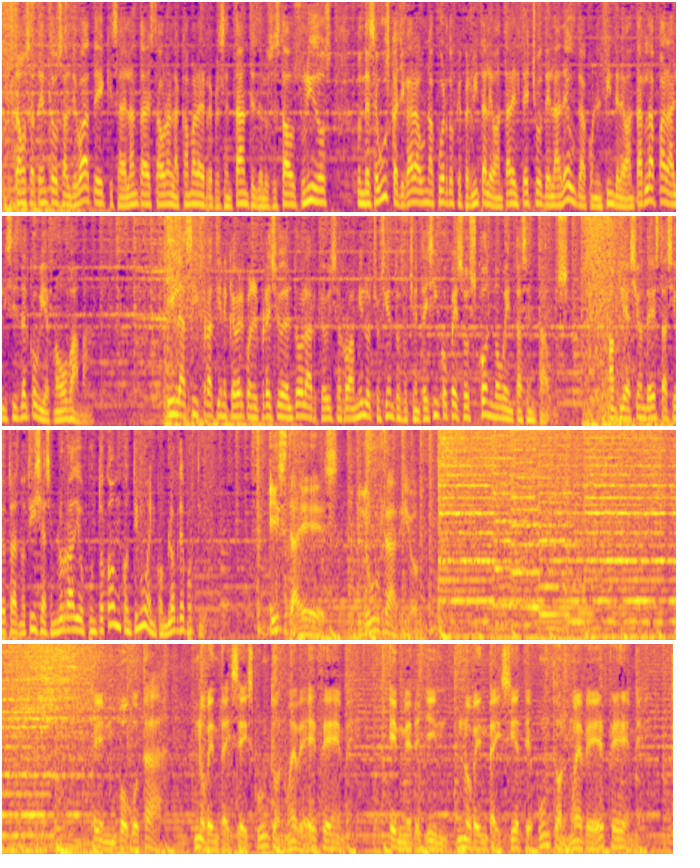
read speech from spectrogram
Estamos atentos al debate que se adelanta a esta hora en la Cámara de Representantes de los Estados Unidos, donde se busca llegar a un acuerdo que permita levantar el techo de la deuda con el fin de levantar la parálisis del gobierno Obama. Y la cifra tiene que ver con el precio del dólar que hoy cerró a 1.885 pesos con 90 centavos. Ampliación de estas y otras noticias en blurradio.com. Continúen con Blog Deportivo. Esta es Blue Radio. En Bogotá, 96.9 FM. En Medellín, 97.9 FM.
